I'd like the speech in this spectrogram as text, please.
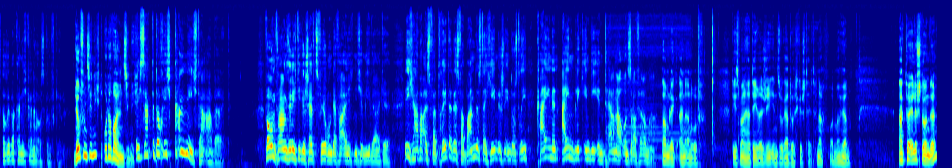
Darüber kann ich keine Auskunft geben. Dürfen Sie nicht oder wollen Sie nicht? Ich sagte doch, ich kann nicht, Herr Aberg. Warum fragen Sie nicht die Geschäftsführung der Vereinigten Chemiewerke? Ich habe als Vertreter des Verbandes der chemischen Industrie keinen Einblick in die Interna unserer Firma. Augenblick, ein Anruf. Diesmal hat die Regie ihn sogar durchgestellt. Na, wollen wir hören. Aktuelle Stunde.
